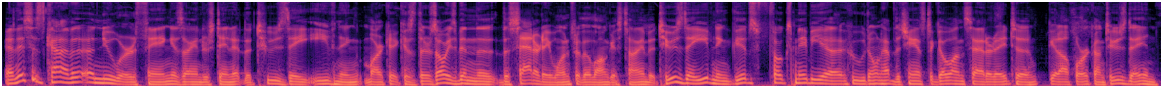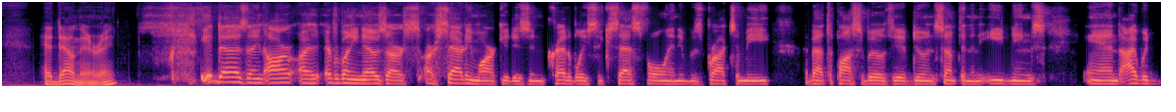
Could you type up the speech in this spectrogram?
And this is kind of a newer thing, as I understand it, the Tuesday evening market, because there's always been the, the Saturday one for the longest time. But Tuesday evening gives folks maybe uh, who don't have the chance to go on Saturday to get off work on Tuesday and head down there, right? It does. I mean, our uh, everybody knows our our Saturday market is incredibly successful, and it was brought to me about the possibility of doing something in the evenings. And I would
